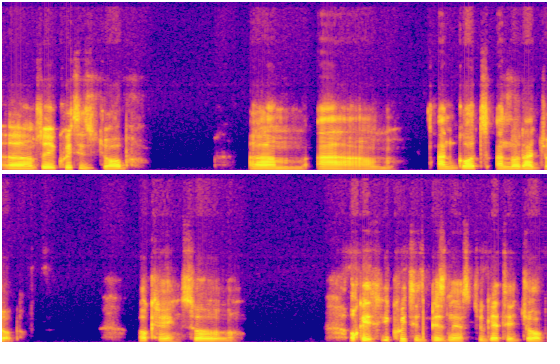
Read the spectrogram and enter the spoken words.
Um, so he quit his job. Um, um, and got another job. Okay, so okay, he quit his business to get a job.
